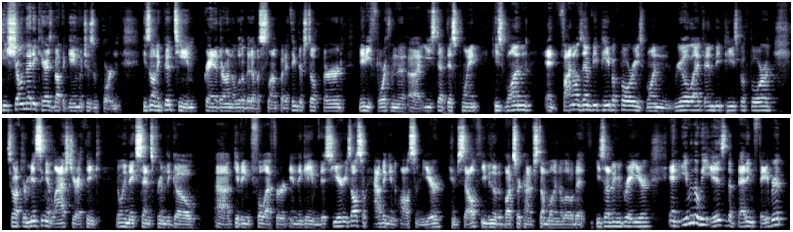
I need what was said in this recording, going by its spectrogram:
He's shown that he cares about the game, which is important. He's on a good team. Granted, they're on a little bit of a slump, but I think they're still third, maybe fourth in the uh, East at this point. He's won and Finals MVP before. He's won real life MVPs before. So after missing it last year, I think it only makes sense for him to go uh, giving full effort in the game this year. He's also having an awesome year himself, even though the Bucks are kind of stumbling a little bit. He's having a great year, and even though he is the betting favorite,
